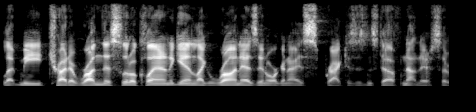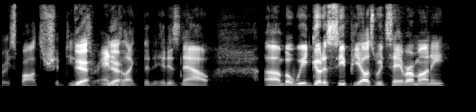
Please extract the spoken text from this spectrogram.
Let me try to run this little clan and again, like run as in organized practices and stuff, not necessarily sponsorship deals Yeah, or anything yeah. like that it is now. Um, but we'd go to CPLs, we'd save our money,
